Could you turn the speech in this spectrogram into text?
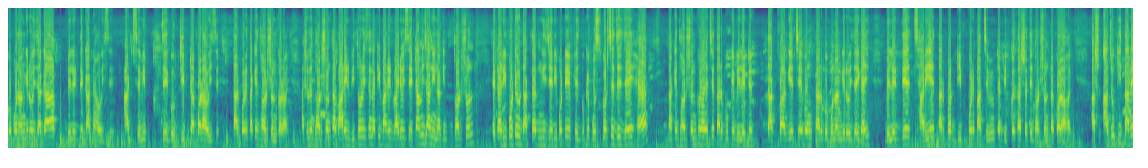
গোপনাঙ্গের ওই জায়গা বেলেট দিয়ে কাটা হয়েছে আট সেমি যে ডিপটা করা হয়েছে তারপরে তাকে ধর্ষণ করা হয়। আসলে ধর্ষণটা বাড়ির ভিতর হয়েছে নাকি বাড়ির বাইরে হয়েছে এটা আমি জানি না কিন্তু ধর্ষণ এটা রিপোর্টেও ডাক্তার নিজে রিপোর্টে ফেসবুকে পোস্ট করছে যে যে হ্যাঁ তাকে ধর্ষণ করা হয়েছে তার বুকে বেলেটের দাগ পাওয়া গিয়েছে এবং তার গোপনাঙ্গের ওই জায়গায় বেলেট দিয়ে ছাড়িয়ে তারপর ডিপ করে পাঁচ সেমিটার ডিপ করে তার সাথে ধর্ষণটা করা হয়। আজও কি তারে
